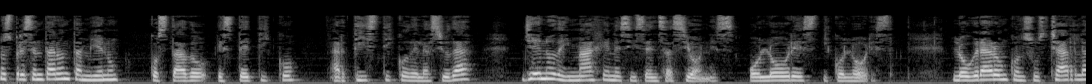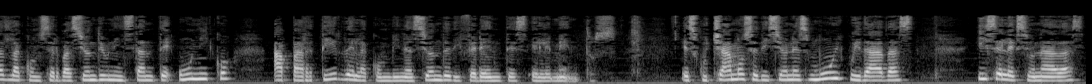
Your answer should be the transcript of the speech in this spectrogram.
Nos presentaron también un costado estético, artístico de la ciudad, lleno de imágenes y sensaciones, olores y colores. Lograron con sus charlas la conservación de un instante único a partir de la combinación de diferentes elementos. Escuchamos ediciones muy cuidadas y seleccionadas,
